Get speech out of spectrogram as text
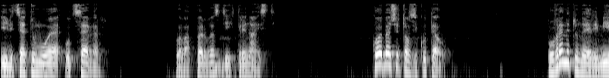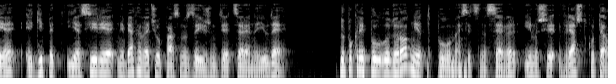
и лицето му е от север. Глава 1, стих 13. Кой беше този котел? По времето на Еремия, Египет и Асирия не бяха вече опасност за южните царе на Юдея. Но покрай плодородният полумесец на север имаше врящ котел.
